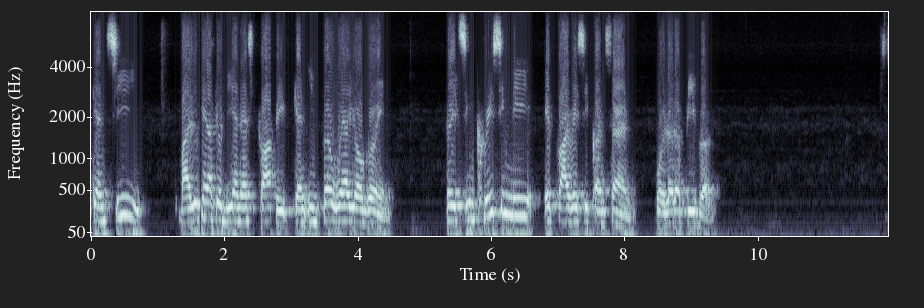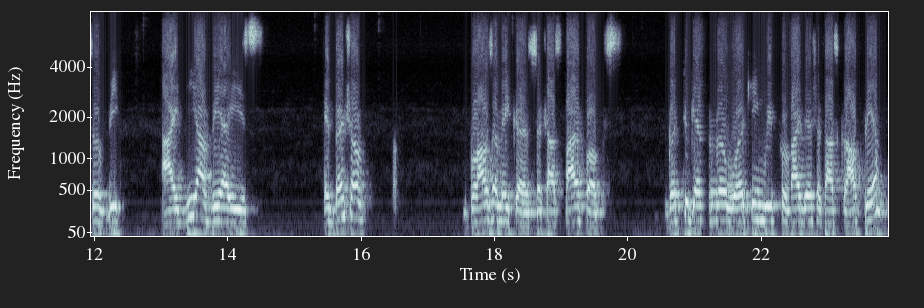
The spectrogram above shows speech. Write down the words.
can see by looking at your DNS traffic can infer where you're going. So it's increasingly a privacy concern for a lot of people. So the idea there is a bunch of browser makers such as Firefox got together working with providers such as Cloudflare.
